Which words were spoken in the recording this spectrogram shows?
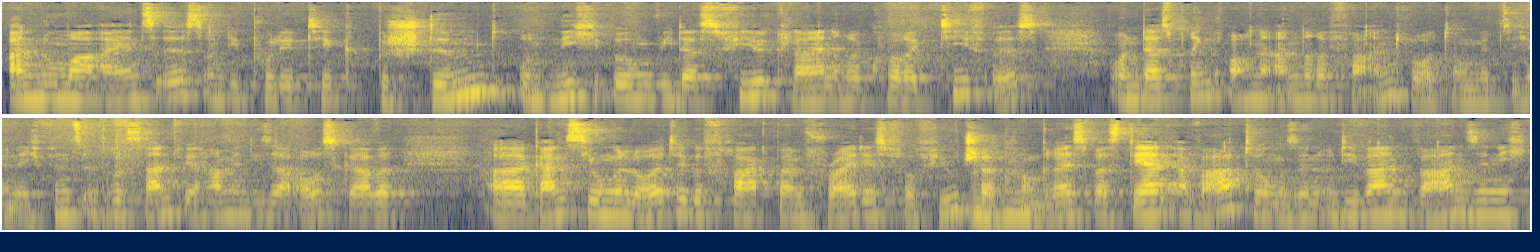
an Nummer eins ist und die Politik bestimmt und nicht irgendwie das viel kleinere Korrektiv ist. Und das bringt auch eine andere Verantwortung mit sich. Und ich finde es interessant, wir haben in dieser Ausgabe äh, ganz junge Leute gefragt beim Fridays for Future mhm. Kongress, was deren Erwartungen sind. Und die waren wahnsinnig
